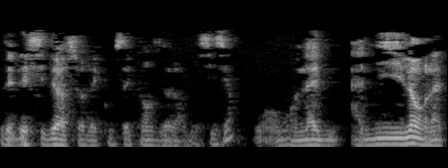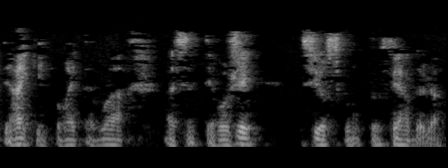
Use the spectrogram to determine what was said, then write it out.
les décideurs sur les conséquences de leurs décisions, en annihilant l'intérêt qu'ils pourraient avoir à s'interroger sur ce qu'on peut faire de leur,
